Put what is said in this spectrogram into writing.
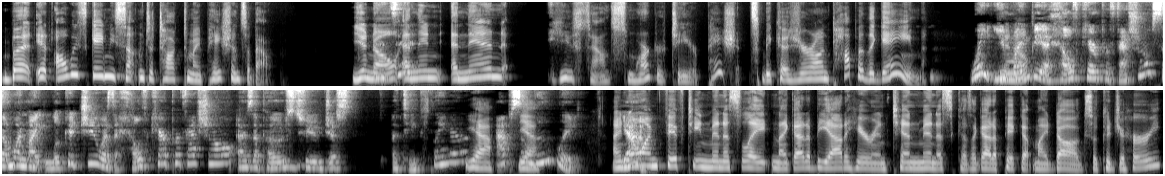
But it always gave me something to talk to my patients about, you know, and then, and then you sound smarter to your patients because you're on top of the game. Wait, you, you might know? be a healthcare professional. Someone might look at you as a healthcare professional as opposed mm. to just a teeth cleaner. Yeah. Absolutely. Yeah. I know yeah. I'm 15 minutes late and I got to be out of here in 10 minutes because I got to pick up my dog. So could you hurry?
